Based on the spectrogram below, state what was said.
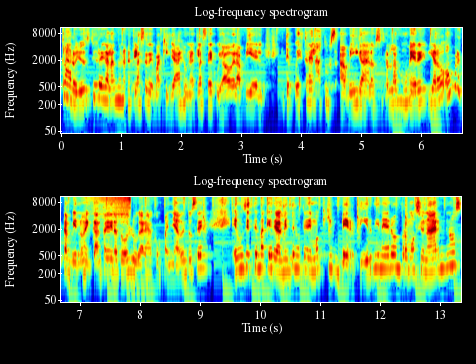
claro, yo estoy regalando una clase de maquillaje, una clase de cuidado de la piel, y te puedes traer a tus amigas, a nosotras las mujeres y a los hombres también nos encanta ir a todos lugares acompañados. Entonces, es un sistema que realmente no tenemos que invertir dinero en promocionarnos,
